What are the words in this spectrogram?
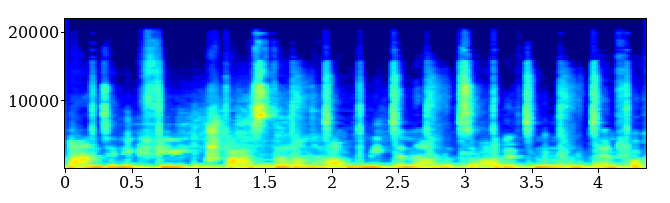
wahnsinnig viel Spaß daran haben, miteinander zu arbeiten und einfach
